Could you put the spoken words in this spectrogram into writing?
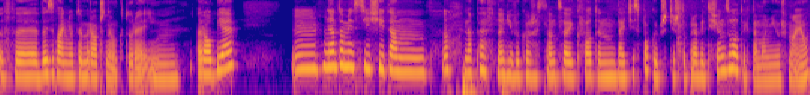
w wyzwaniu tym rocznym, które im robię. Mm, Natomiast jeśli tam no, na pewno nie wykorzystam całej kwoty, no dajcie spokój, przecież to prawie 1000 zł tam oni już mają.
